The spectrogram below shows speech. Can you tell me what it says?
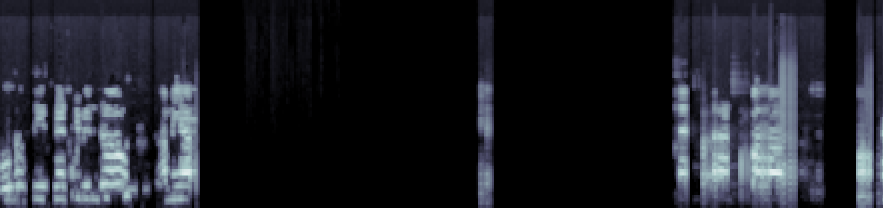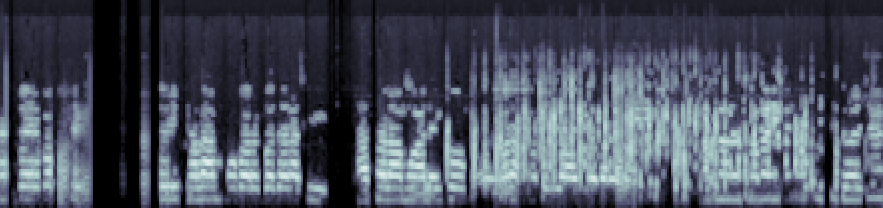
উপস্থিত নেতৃবৃন্দ, আমি সালাম মোবারকবাদ জানাচ্ছি আপনারা সবাই এখানে উপস্থিত হয়েছেন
